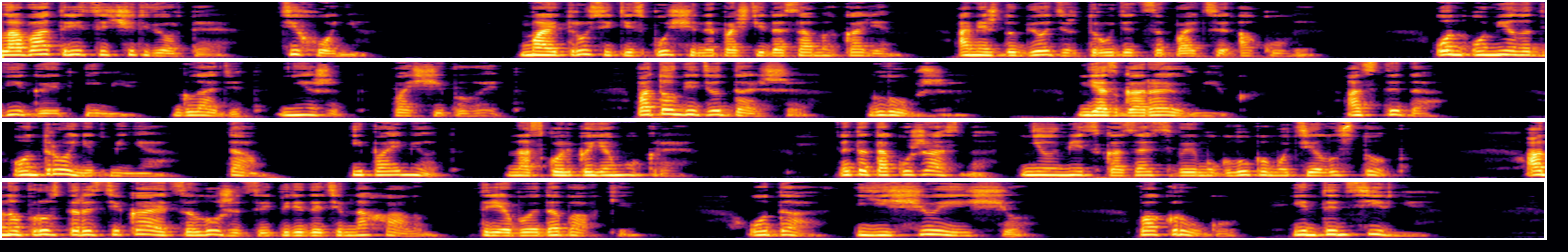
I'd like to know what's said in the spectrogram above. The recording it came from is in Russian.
Глава 34. Тихоня. Мои трусики спущены почти до самых колен, а между бедер трудятся пальцы акулы. Он умело двигает ими, гладит, нежит, пощипывает. Потом ведет дальше, глубже. Я сгораю в миг. От стыда. Он тронет меня там и поймет, насколько я мокрая. Это так ужасно, не уметь сказать своему глупому телу «стоп». Оно просто растекается лужицей перед этим нахалом, требуя добавки. О да, еще и еще. По кругу, интенсивнее.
